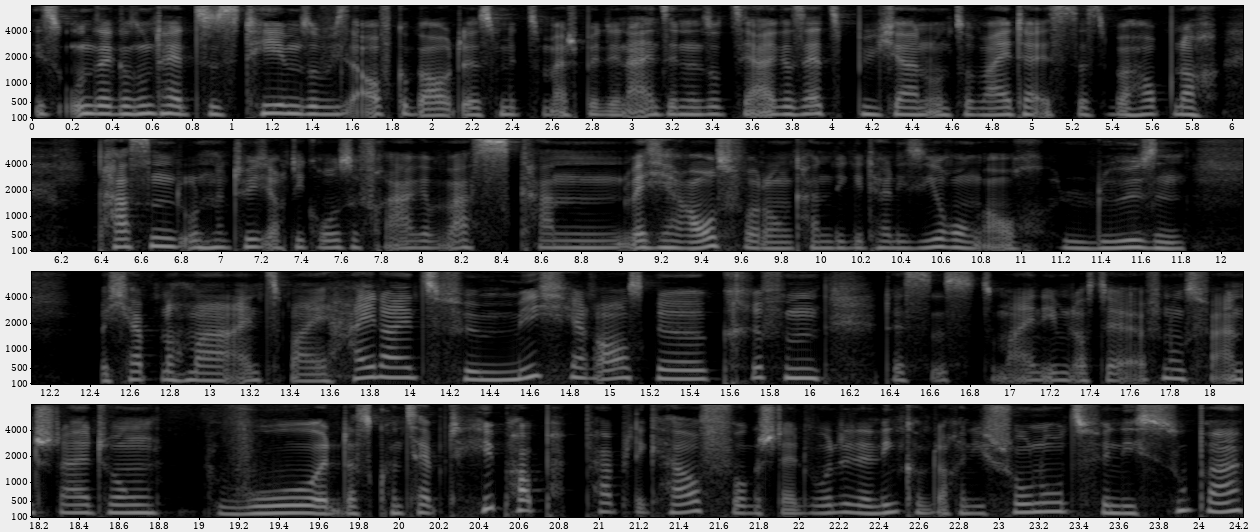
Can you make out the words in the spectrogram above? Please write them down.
ist unser Gesundheitssystem, so wie es aufgebaut ist, mit zum Beispiel den einzelnen Sozialgesetzbüchern und so weiter, ist das überhaupt noch passend? Und natürlich auch die große Frage, was kann, welche Herausforderungen kann Digitalisierung auch lösen? Ich habe nochmal ein, zwei Highlights für mich herausgegriffen. Das ist zum einen eben aus der Eröffnungsveranstaltung, wo das Konzept Hip-Hop Public Health vorgestellt wurde. Der Link kommt auch in die Shownotes, finde ich super.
